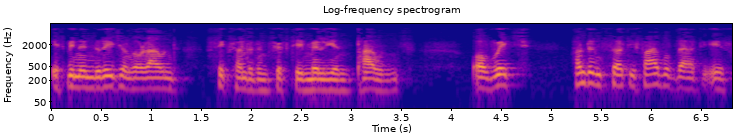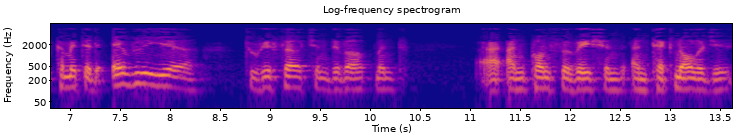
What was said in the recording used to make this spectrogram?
it's been in the region of around 650 million pounds, of which 135 of that is committed every year to research and development uh, and conservation and technologies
